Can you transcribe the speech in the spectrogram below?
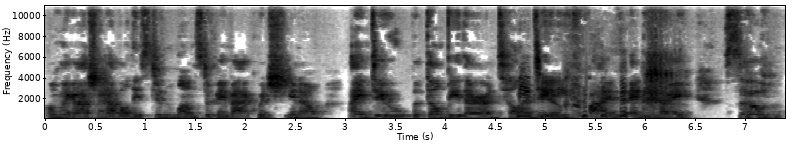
oh my gosh, I have all these student loans to pay back, which, you know, I do, but they'll be there until Me I'm too. 85 anyway. So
